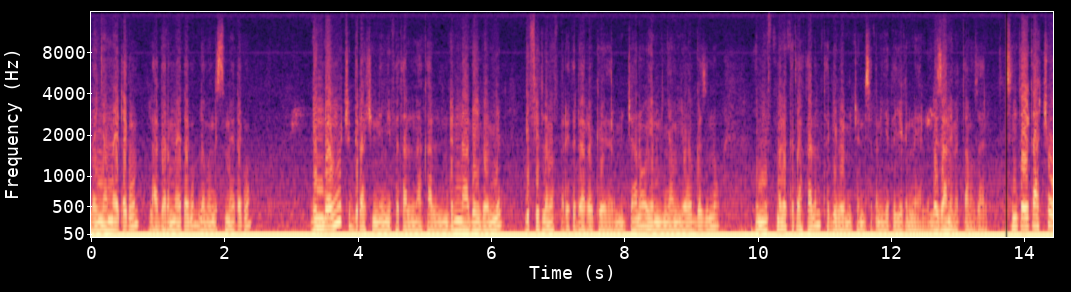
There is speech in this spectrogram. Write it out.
ለእኛም አይጠቅምም፣ ለሀገርም አይጠቅምም፣ ለመንግስትም አይጠቅምም። ግን ደግሞ ችግራችንን የሚፈታልን አካል እንድናገኝ በሚል ግፊት ለመፍጠር የተደረገ እርምጃ ነው። ይህን እኛም እያወገዝን ነው። የሚመለከተው አካልም ተገቢ እርምጃ እንዲሰጠን እየጠየቅን ነው ያለን። ለዛ ነው የመጣ ነው ዛሬ ስንጠይቃቸው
